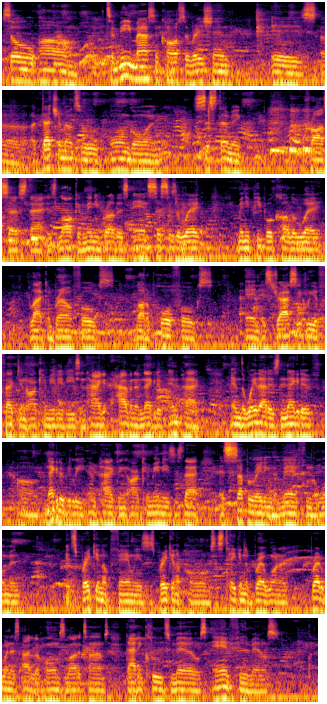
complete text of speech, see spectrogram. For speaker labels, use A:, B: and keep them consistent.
A: So, um, to me, mass incarceration is uh, a detrimental, ongoing, systemic process that is locking many brothers and sisters away, many people of color away, black and brown folks, a lot of poor folks, and it's drastically affecting our communities and ha having a negative impact. And the way that is negative, um, negatively impacting our communities is that it's separating the man from the woman. It's breaking up families, it's breaking up homes, it's taking the breadwinner, breadwinners out of the homes a lot of times. That includes males and females.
